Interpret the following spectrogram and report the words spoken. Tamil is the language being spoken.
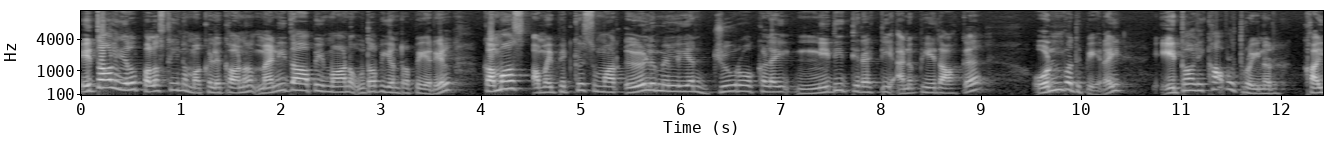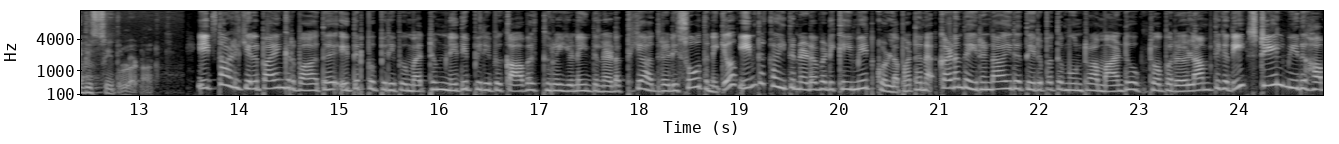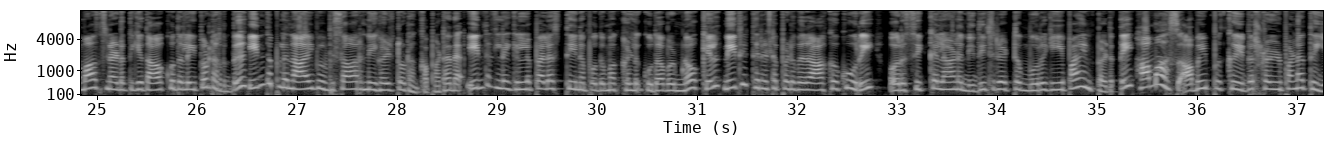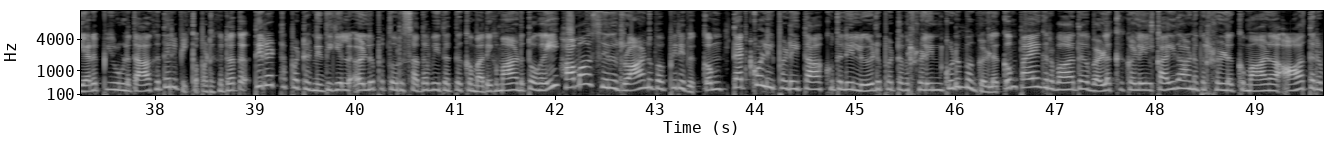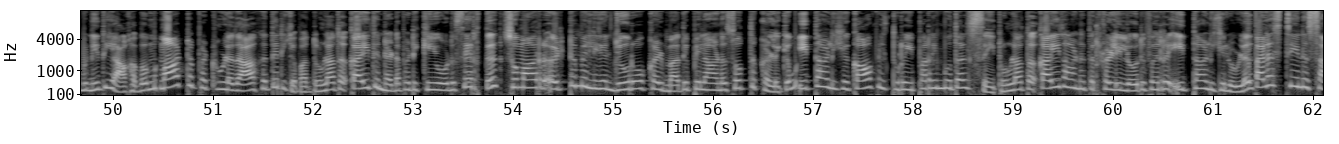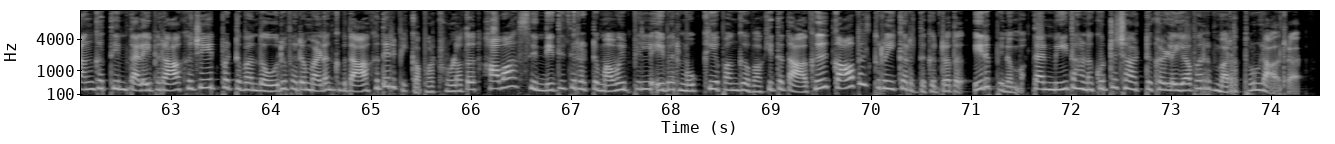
இத்தாலியில் பலஸ்தீன மக்களுக்கான மனிதாபிமான உதவி என்ற பெயரில் கமாஸ் அமைப்பிற்கு சுமார் ஏழு மில்லியன் ஜூரோக்களை நிதி திரட்டி அனுப்பியதாக ஒன்பது பேரை இத்தாலி காவல்துறையினர் கைது செய்துள்ளனர். இத்தாலியில் பயங்கரவாத எதிர்ப்பு பிரிவு மற்றும் நிதி பிரிவு காவல்துறை இணைந்து நடத்திய அதிரடி சோதனையில் இந்த கைது நடவடிக்கை மேற்கொள்ளப்பட்டன. கடந்த இரண்டாயிரத்தி இருபத்தி மூன்றாம் ஆண்டு அக்டோபர் ஏழாம் தேதி ஸ்டீல் மீது ஹமாஸ் நடத்திய தாக்குதலை தொடர்ந்து இந்த புலனாய்வு விசாரணைகள் தொடங்கப்பட்டன. இந்த நிலையில் பலஸ்தீன பொதுமக்களுக்கு உதவும் நோக்கில் நிதி திரட்டப்படுவதாக கூறி ஒரு சிக்கலான நிதி திரட்டும் முறையை பயன்படுத்தி ஹமாஸ் அமைப்புக்கு இவர்கள் பணத்தை அனுப்பியுள்ளதாக தெரிவிக்கப்படுகிறது. திரட்டப்பட்ட நிதியில் எழுபத்தொரு சதவீதத்துக்கும் அதிகமான தொகை ஹமாஸில் ராணுவ பிரிவுக்கும் தற்கொலைப்படை தாக்குதலில் ஈடுபட்டவர்களின் குடும்பங்களுக்கும் பயங்கரவாத வழக்குகளில் கைதானவர்களுக்குமான ஆதரவு நிதியாகவும் மாற்றப்பட்டுள்ளதாக தெரியவந்துள்ளது. கைது நடவடிக்கையோடு சேர்த்து சுமார் எட்டு மில்லியன் ஜூரோக்கள் மதிப்பிலான சொத்துக்களையும் இத்தாலிய காவல்துறை பறிமுதல் செய்துள்ளது. கைதானவர்களில் ஒருவர் இத்தாலியில் உள்ள பலஸ்தீன சங்கத்தின் தலைவராக செயற்பட்டு வந்த ஒருவரும் அடங்குவதாக தெரிவிக்கப்பட்டுள்ளது. ஹவாஸின் நிதி திரட்டும் அமைப்பில் இவர் முக்கிய பங்கு வகித்ததாக காவல்துறை கருதுகின்றது. இருப்பினும் தன் மீதான குற்றச்சாட்டுகளை அவர் மறுத்துள்ளார்.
